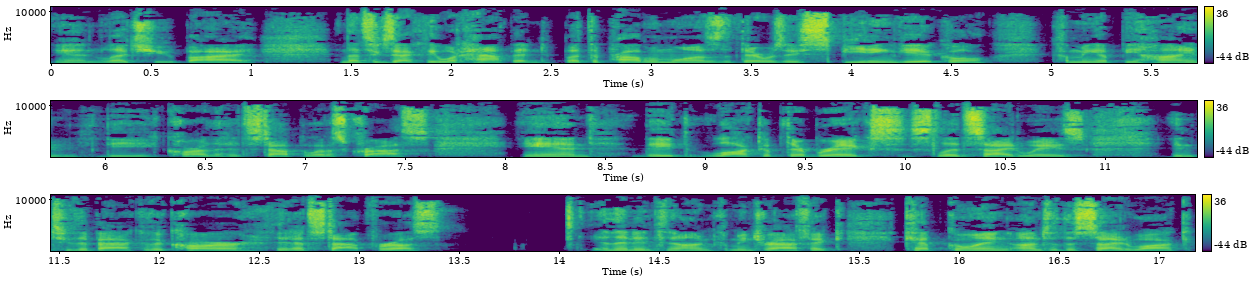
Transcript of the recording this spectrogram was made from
and let you by. And that's exactly what happened. But the problem was that there was a speeding vehicle coming up behind the car that had stopped to let us cross. And they locked up their brakes, slid sideways into the back of the car that had stopped for us. And then into oncoming traffic, kept going onto the sidewalk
